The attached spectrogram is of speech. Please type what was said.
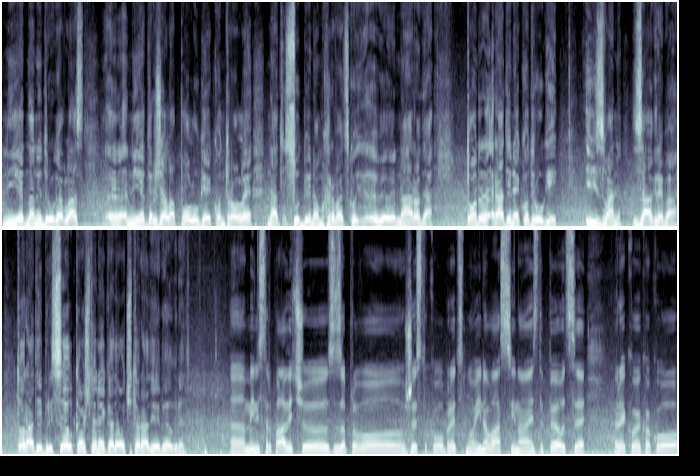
Ni jedna ni druga vlast e, nije držala poluge kontrole nad sudbinom hrvatskog e, naroda. To radi neko drugi. Izvan Zagreba. To radi Brisel kao što je nekada očito radio i Beograd. E, ministar Pavić se zapravo žestoko obrecnuo i na vas i na SDP-ovce rekao je kako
